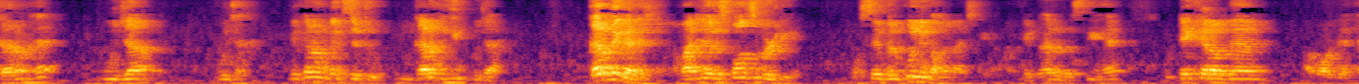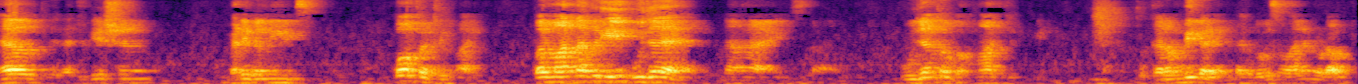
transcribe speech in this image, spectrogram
कर्म है पूजा पूजा you can not mix the two कर्म ही पूजा है कर्म ही चाहिए हमारी जो रिस्पांसिबिलिटी है उससे बिल्कुल नहीं भागना चाहिए आपके घर गृहस्थी है take care of them about their health their education medical needs perfectly fine पर मानना फिर यही पूजा है नाइस पूजा तो भगवान की है तो कर्म भी करें घर को संभाले नो डाउट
